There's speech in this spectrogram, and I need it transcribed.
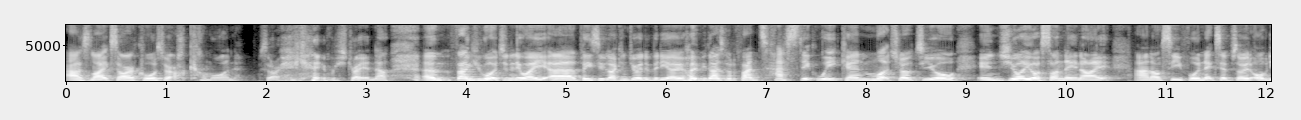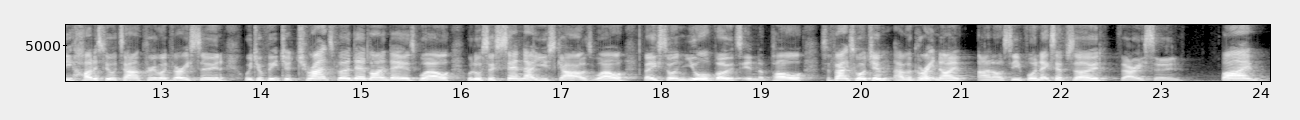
as likes are, of course, oh, come on. Sorry, getting frustrated now. Um, thanks for watching anyway. Uh, please do like enjoy the video. Hope you guys had a fantastic weekend. Much love to you all. Enjoy your Sunday night. And I'll see you for the next episode of the Huddersfield Town Crew Mode very soon, which will feature transfer deadline day as well. We'll also send out you scout as well, based on your votes in the poll. So thanks for watching. Have a great night. And I'll see you for the next episode very soon. Bye.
